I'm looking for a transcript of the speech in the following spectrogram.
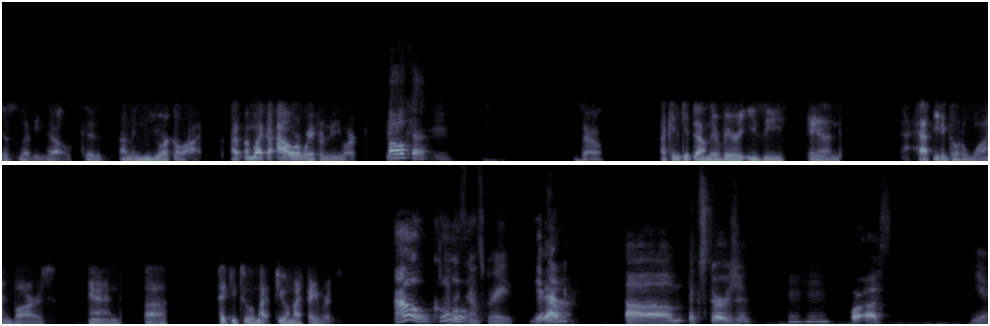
just let me know because I'm in New York a lot. I- I'm like an hour away from New York, Oh, okay. so I can get down there very easy and happy to go to wine bars and uh, take you to a my, few of my favorites. Oh, Oh, cool. that sounds great. yeah. That'd Um, excursion Mm-hmm. for us. Yeah.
